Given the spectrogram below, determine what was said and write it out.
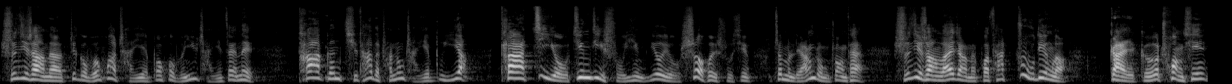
实际上呢，这个文化产业包括文娱产业在内，它跟其他的传统产业不一样。它既有经济属性，又有社会属性，这么两种状态。实际上来讲的话，它注定了改革创新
